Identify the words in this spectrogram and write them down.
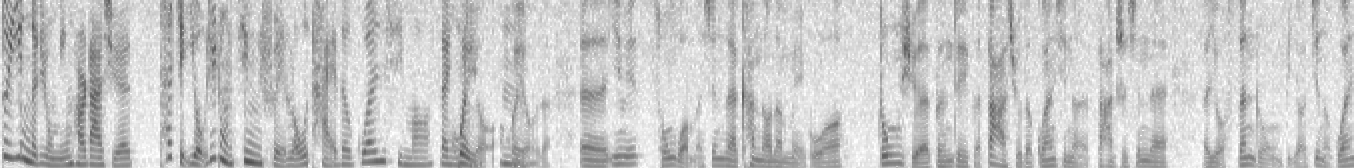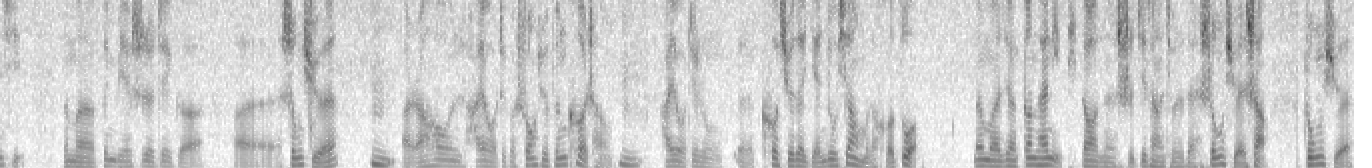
对应的这种名牌大学，它这有这种近水楼台的关系吗？在会有会有的。呃，因为从我们现在看到的美国中学跟这个大学的关系呢，大致现在呃有三种比较近的关系。那么分别是这个呃升学，嗯啊，然后还有这个双学分课程，嗯，还有这种呃科学的研究项目的合作。那么像刚才你提到呢，实际上就是在升学上，中学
